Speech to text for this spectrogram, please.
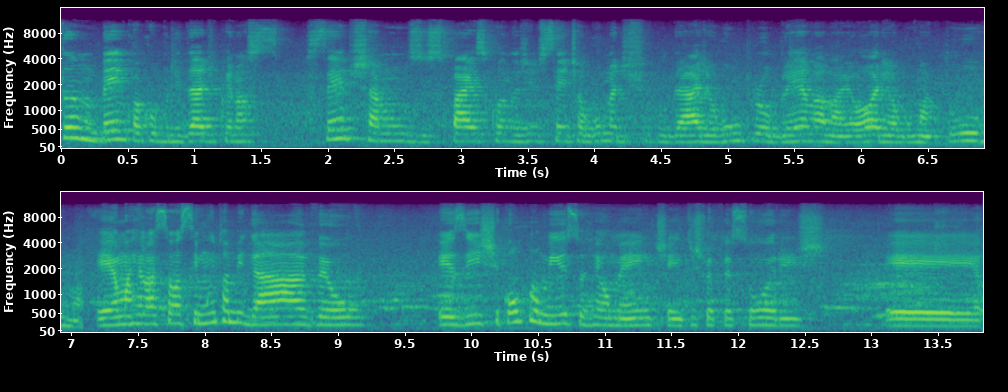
também com a comunidade, porque nós sempre chamamos os pais quando a gente sente alguma dificuldade, algum problema maior em alguma turma. É uma relação assim muito amigável, existe compromisso realmente entre os professores, é,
